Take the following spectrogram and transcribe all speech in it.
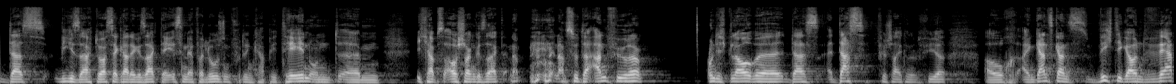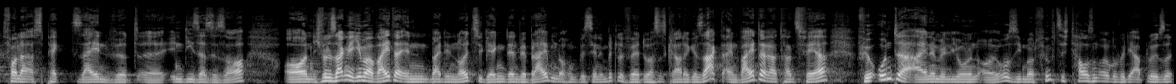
dass, wie gesagt, du hast ja gerade gesagt, der ist in der Verlosung für den Kapitän und ähm, ich habe es auch schon gesagt, ein, ein absoluter Anführer. Und ich glaube, dass das für Schalke 04 auch ein ganz, ganz wichtiger und wertvoller Aspekt sein wird äh, in dieser Saison. Und ich würde sagen, wir gehen mal weiter in, bei den Neuzugängen, denn wir bleiben noch ein bisschen im Mittelfeld. Du hast es gerade gesagt, ein weiterer Transfer für unter eine Million Euro, 750.000 Euro für die Ablöse.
